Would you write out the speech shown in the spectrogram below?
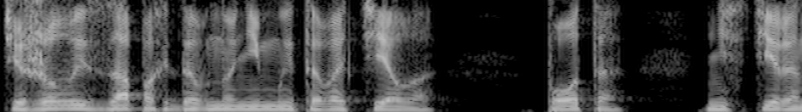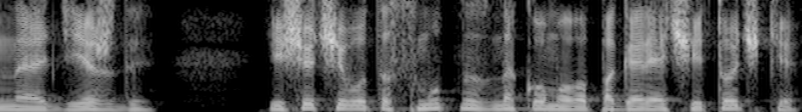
Тяжелый запах давно немытого тела, пота, нестиранной одежды, еще чего-то смутно знакомого по горячей точке,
